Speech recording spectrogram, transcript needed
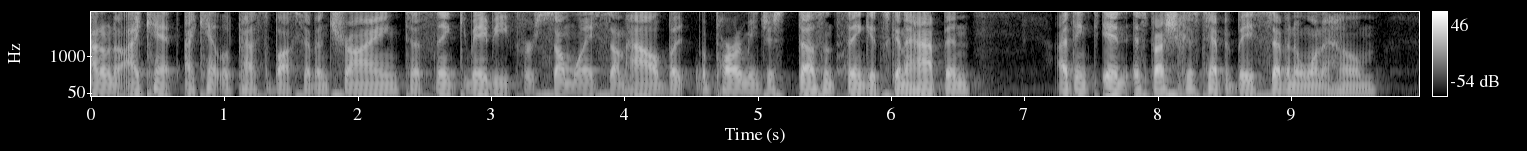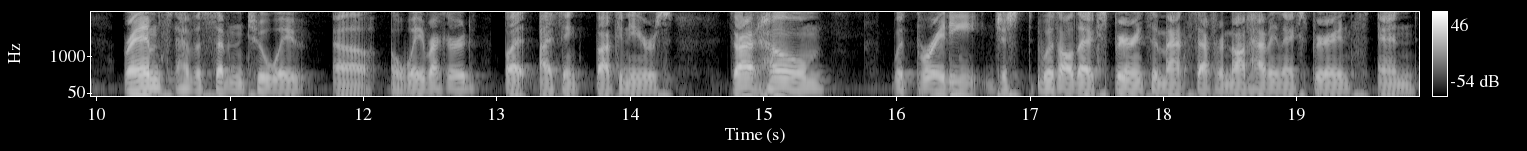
I don't know. I can't, I can't look past the Bucks. I've been trying to think maybe for some way somehow, but a part of me just doesn't think it's going to happen. I think, in, especially because Tampa Bay's seven and one at home. Rams have a seven and two away uh, away record, but I think Buccaneers they're at home with Brady just with all that experience and Matt Stafford not having that experience, and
